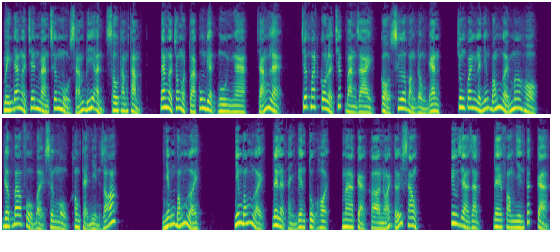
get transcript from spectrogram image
mình đang ở trên màn sương mù xám bí ẩn sâu thăm thẳm, đang ở trong một tòa cung điện ngùi ngà, tráng lệ. Trước mắt cô là chiếc bàn dài, cổ xưa bằng đồng đen, chung quanh là những bóng người mơ hồ, được bao phủ bởi sương mù không thể nhìn rõ. Những bóng người những bóng người, đây là thành viên tụ hội mà kẻ khờ nói tới sau. Phiêu già dặt, đề phòng nhìn tất cả,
